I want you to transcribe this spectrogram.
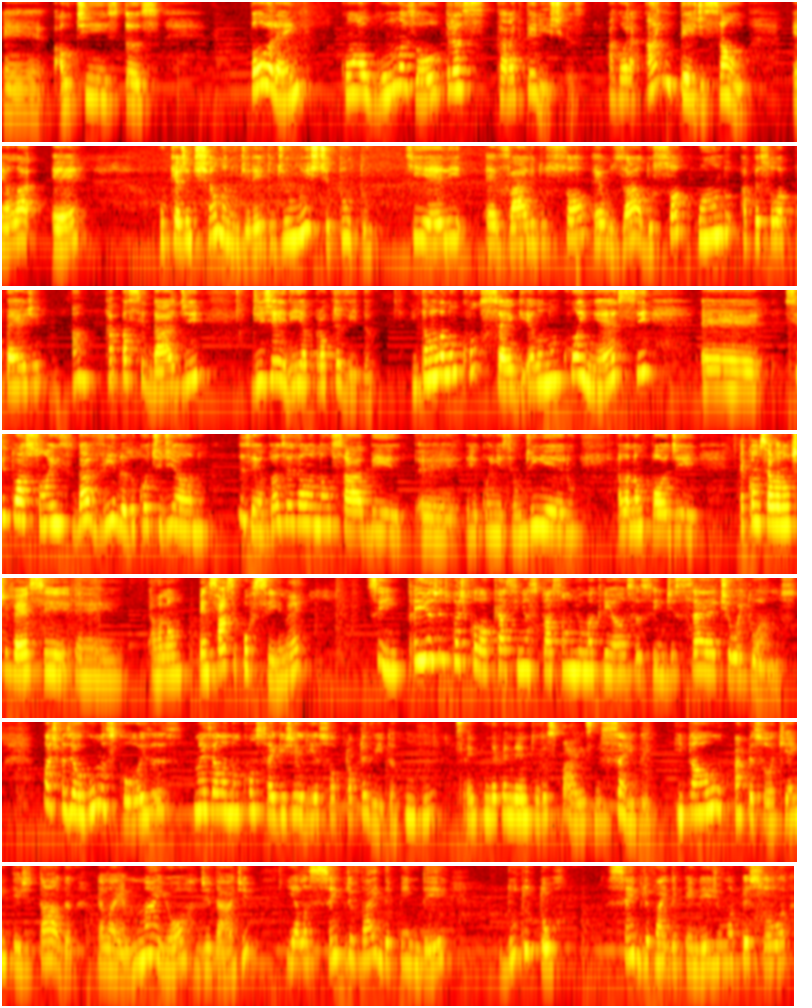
é, autistas, porém com algumas outras características. Agora, a interdição, ela é o que a gente chama no direito de um instituto que ele é válido só, é usado só quando a pessoa perde a capacidade de gerir a própria vida. Então ela não consegue, ela não conhece é, situações da vida, do cotidiano. Por exemplo, às vezes ela não sabe é, reconhecer um dinheiro, ela não pode. É como se ela não tivesse é, ela não pensasse por si, né? Sim, aí a gente pode colocar assim a situação de uma criança assim de 7 ou 8 anos. Pode fazer algumas coisas, mas ela não consegue gerir a sua própria vida. Uhum. Sempre independente dos pais, né? Sempre. Então, a pessoa que é interditada, ela é maior de idade e ela sempre vai depender do tutor. Sempre uhum. vai depender de uma pessoa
